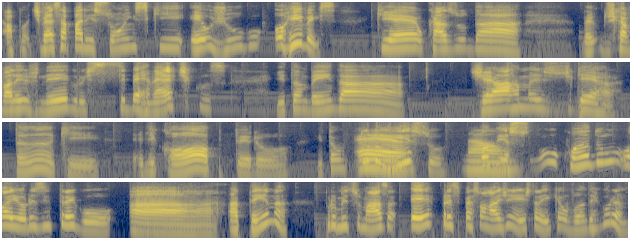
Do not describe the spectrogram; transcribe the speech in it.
a, tivesse aparições que eu julgo horríveis, que é o caso da, da dos Cavaleiros Negros cibernéticos e também da de armas de guerra, tanque, helicóptero. Então, tudo é, isso não. começou quando o Ayorus entregou a Atena pro Mitsumasa e para esse personagem extra aí, que é o Vander Guran.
